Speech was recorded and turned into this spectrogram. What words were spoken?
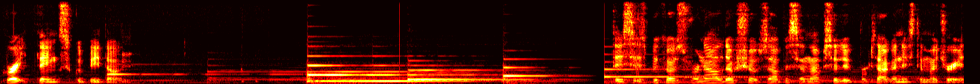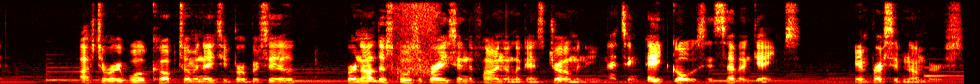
great things could be done. This is because Ronaldo shows up as an absolute protagonist in Madrid. After a World Cup dominated by Brazil, Ronaldo scores a brace in the final against Germany, netting 8 goals in 7 games. Impressive numbers.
